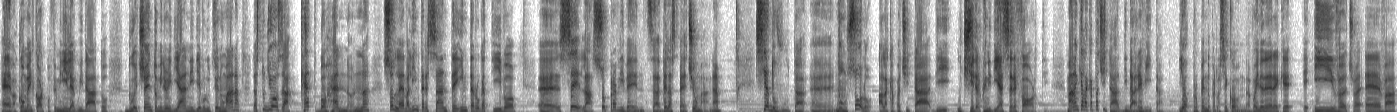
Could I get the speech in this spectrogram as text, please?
Eva, come il corpo femminile ha guidato 200 milioni di anni di evoluzione umana, la studiosa Kat Bohannon solleva l'interessante interrogativo eh, se la sopravvivenza della specie umana sia dovuta eh, non solo alla capacità di uccidere, quindi di essere forti, ma anche alla capacità di dare vita. Io propendo per la seconda, vuoi vedere che Eve, cioè Eva,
